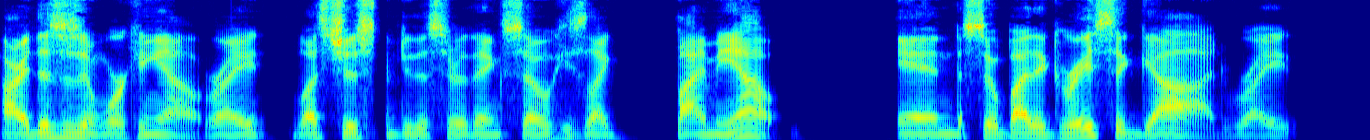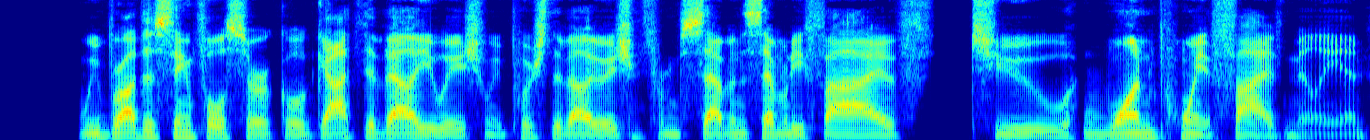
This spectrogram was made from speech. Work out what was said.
all right, this isn't working out, right? Let's just do this sort of thing. So he's like, buy me out. And so by the grace of God, right, we brought this thing full circle, got the valuation. We pushed the valuation from 775 to 1.5 million.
